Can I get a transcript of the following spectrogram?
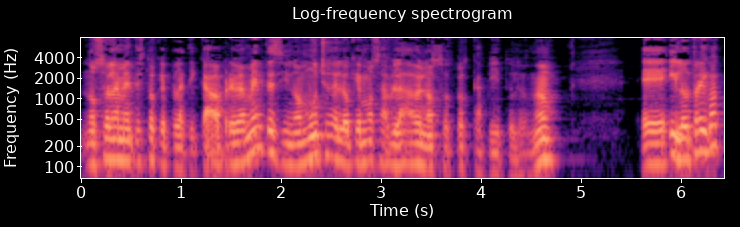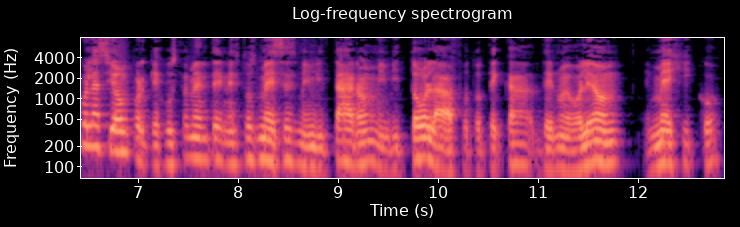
no solamente esto que platicaba previamente, sino mucho de lo que hemos hablado en los otros capítulos, ¿no? Eh, y lo traigo a colación porque justamente en estos meses me invitaron, me invitó la Fototeca de Nuevo León, en México,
